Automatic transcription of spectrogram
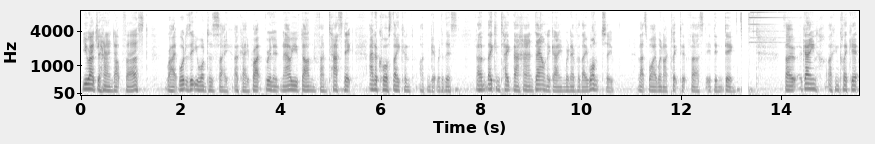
you add your hand up first. Right, what is it you want to say? Okay, right, brilliant. Now you've done fantastic. And of course they can, I can get rid of this. Um, they can take their hand down again whenever they want to. And that's why when I clicked it first, it didn't ding. So again, I can click it.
